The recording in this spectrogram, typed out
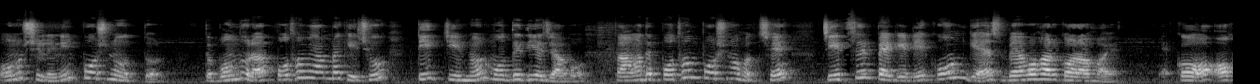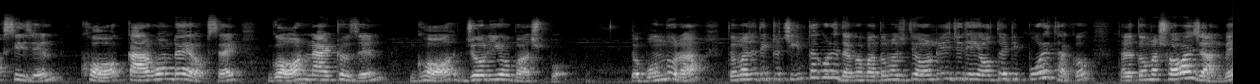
অনুশীলনী, প্রশ্ন উত্তর। তো বন্ধুরা, প্রথমে আমরা কিছু টিক চিহ্নর মধ্যে দিয়ে যাব। তো আমাদের প্রথম প্রশ্ন হচ্ছে, চিপসের প্যাকেটে কোন গ্যাস ব্যবহার করা হয়? ক, অক্সিজেন, খ, কার্বন ডাই অক্সাইড গ, নাইট্রোজেন, ঘ, জলীয় বাষ্প। তো বন্ধুরা, তোমরা যদি একটু চিন্তা করে দেখো বা তোমরা যদি অলরেডি যদি এই অধ্যায়টি পড়ে থাকো, তাহলে তোমরা সবাই জানবে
